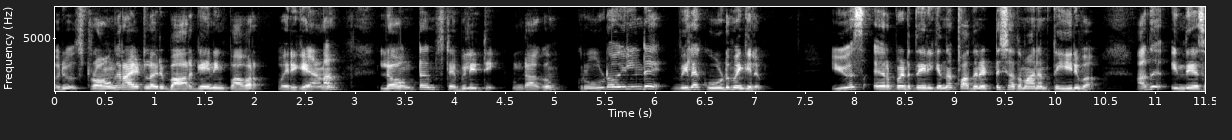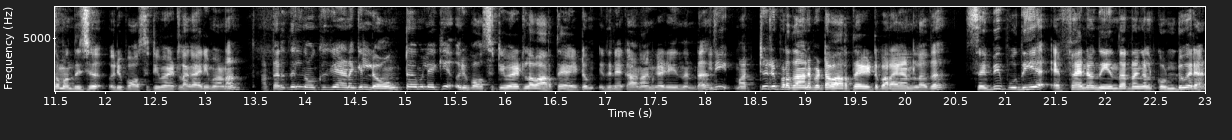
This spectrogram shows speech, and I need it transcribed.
ഒരു സ്ട്രോങ്ങർ ആയിട്ടുള്ള ഒരു ബാർഗെയിനിങ് പവർ വരികയാണ്. ലോങ് ടേം സ്റ്റെബിലിറ്റി ഉണ്ടാകും. ക്രൂഡ് ഓയിലിന്റെ വില കൂടുമെങ്കിലും യു എസ് ഏർപ്പെടുത്തിയിരിക്കുന്ന പതിനെട്ട് ശതമാനം തീരുവ. അത് ഇന്ത്യയെ സംബന്ധിച്ച് ഒരു പോസിറ്റീവായിട്ടുള്ള കാര്യമാണ്. അത്തരത്തിൽ നോക്കുകയാണെങ്കിൽ ലോങ് ടേമിലേക്ക് ഒരു പോസിറ്റീവായിട്ടുള്ള വാർത്തയായിട്ടും ഇതിനെ കാണാൻ കഴിയുന്നുണ്ട്. ഇനി മറ്റൊരു പ്രധാനപ്പെട്ട വാർത്തയായിട്ട് പറയാനുള്ളത് സെബി പുതിയ എഫ് ആൻഡ് നിയന്ത്രണങ്ങൾ കൊണ്ടുവരാൻ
